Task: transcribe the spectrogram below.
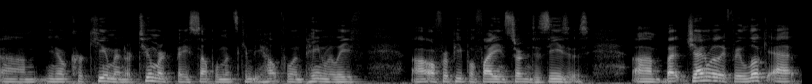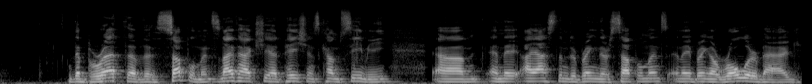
um, you know curcumin or turmeric-based supplements can be helpful in pain relief, uh, or for people fighting certain diseases. Um, but generally, if we look at the breadth of the supplements, and I've actually had patients come see me Um, and they, I ask them to bring their supplements, and they bring a roller bag,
